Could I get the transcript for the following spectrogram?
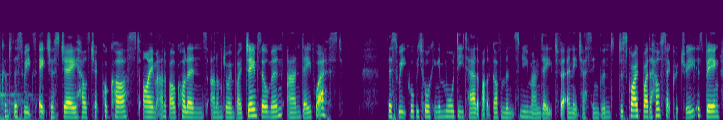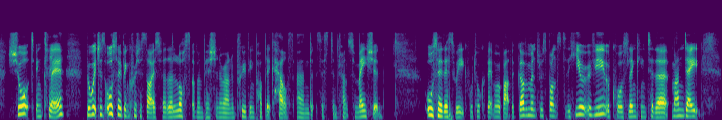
welcome to this week's HSJ Health Check podcast. I'm Annabelle Collins and I'm joined by James Illman and Dave West. This week, we'll be talking in more detail about the government's new mandate for NHS England, described by the Health Secretary as being short and clear, but which has also been criticised for the loss of ambition around improving public health and system transformation. Also, this week, we'll talk a bit more about the government's response to the Hewitt Review, of course, linking to the mandate,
